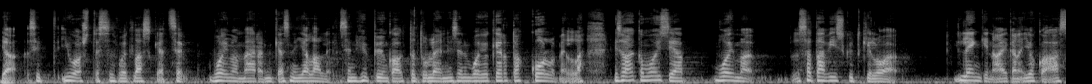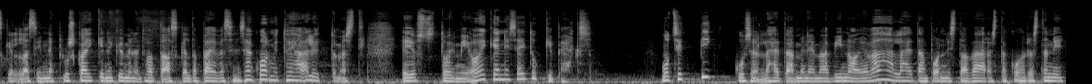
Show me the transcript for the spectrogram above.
ja sitten juostessa voit laskea, että se voimamäärä, mikä sinne jalalle sen hypyn kautta tulee, niin sen voi jo kertoa kolmella. Niin se on aikamoisia voima, 150 kiloa lenkin aikana joka askella sinne, plus kaikki ne 10 000 askelta päivässä, niin sehän kuormittuu ihan älyttömästi. Ja jos se toimii oikein, niin se ei tule. Mutta sitten pikkusen lähdetään menemään vinoon ja vähän lähdetään ponnistaa väärästä kohdasta, niin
